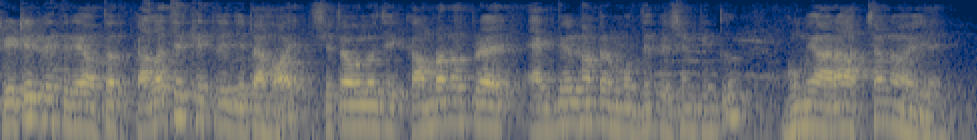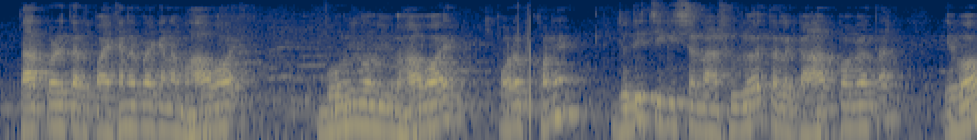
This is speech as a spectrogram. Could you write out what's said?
ক্রেটের ভেতরে অর্থাৎ কালাচের ক্ষেত্রে যেটা হয়, সেটা হলো যে কামড়ানোর প্রায় এক দেড় ঘণ্টার মধ্যে পেশেন্ট কিন্তু ঘুমিয়ে আরা আচ্ছন্ন হয়ে যায়। তারপরে তার পায়খানা পায়খানা ভাব হয়, বমি বমি ভাব হয়। পরক্ষণে যদি চিকিৎসা না শুরু হয়, তাহলে গা হাত পা ব্যথা এবং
